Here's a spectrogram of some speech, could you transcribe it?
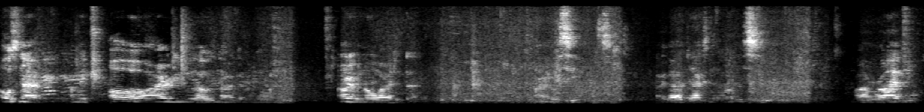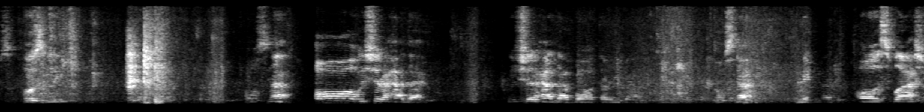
Oh snap, I mean, oh, I already knew I was not gonna win. I don't even know why I did that. Alright, let's see. Let's see. I got Jackson Ellis, my rival, supposedly. Oh snap. Oh, we should have had that. We should have had that ball at the rebound. Oh snap. That all the splash.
